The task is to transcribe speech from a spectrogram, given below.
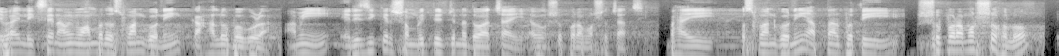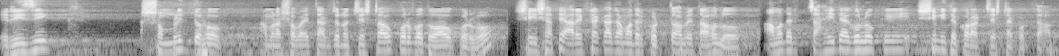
এ ভাই লিখছেন, আমি মোহাম্মদ ওসমান গনি, কাহালু বগুড়া। আমি রিজিকের সমৃদ্ধির জন্য দোয়া চাই এবং সুপরামর্শ চাচ্ছি। ভাই ওসমান গনি, আপনার প্রতি সুপরামর্শ হলো, রিজিক সমৃদ্ধ হোক, আমরা সবাই তার জন্য চেষ্টাও করব, দোয়াও করব। সেই সাথে আরেকটা কাজ আমাদের করতে হবে তা হলো, আমাদের চাহিদাগুলোকে সীমিত করার চেষ্টা করতে হবে।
